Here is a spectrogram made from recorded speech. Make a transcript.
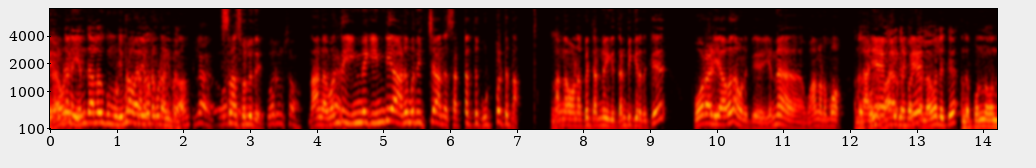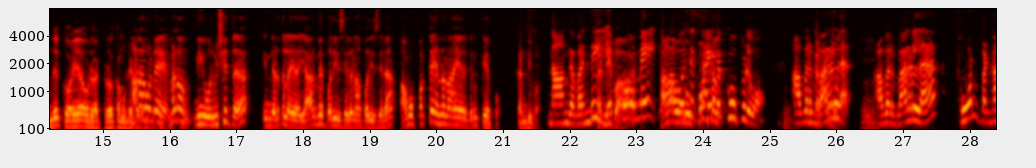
தண்டனை எந்த அளவுக்கு முடியுமோ விடக்கூடாது பண்ணிட்டோம். மேடம் இல்ல இஸ்லாம் சொல்லுது. ஒரு நிமிஷம். நாங்க வந்து இன்னைக்கு இந்தியா அனுமதிச்ச அந்த சட்டத்துக்கு உட்பட்டு தான் நாங்க அவனை போய் தண்டனை தண்டிக்கிறதுக்கு போராடியாவது அவனுக்கு என்ன வாங்கணுமோ அந்த பாதிக்கப்பட்ட லெவலுக்கு அந்த பொண்ணு வந்து குறையா ஒரு லெட்டரோ ஆனா ஒண்ணு கம்ப்ளைண்ட் மேடம் நீங்க ஒரு விஷயத்த இந்த இடத்துல யாருமே பதிவு செய்யல நான் பதிவு செய்யறேன் அவன் பக்கம் என்ன நியாயம் இருக்குன்னு கேட்போம். கண்டிப்பா. நாங்க வந்து. எப்பவுமே கூப்பிடுவோம். அவர் வரல. அவர் வரல. போன் பண்ணா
